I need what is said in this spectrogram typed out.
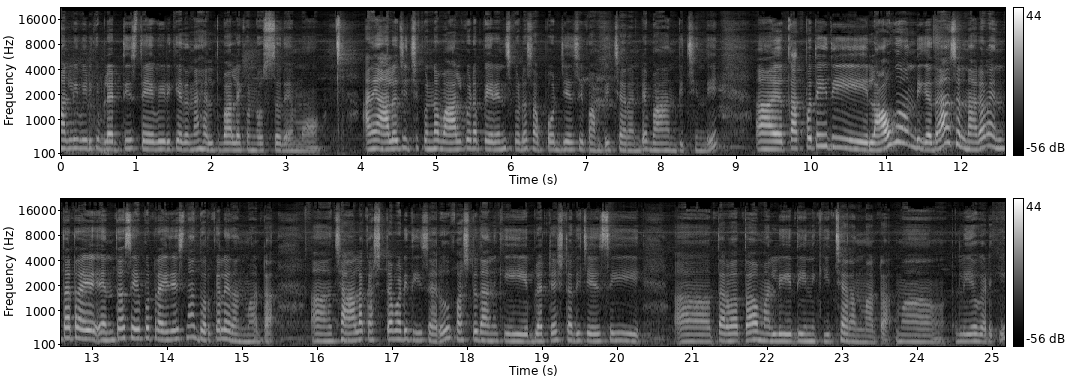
మళ్ళీ వీడికి బ్లడ్ తీస్తే వీడికి ఏదైనా హెల్త్ బాగాలేకుండా వస్తుందేమో అని ఆలోచించకుండా వాళ్ళు కూడా పేరెంట్స్ కూడా సపోర్ట్ చేసి పంపించారంటే బాగా అనిపించింది. కాకపోతే ఇది లావుగా ఉంది కదా. అసలు నరం ఎంత ట్రై ఎంతసేపు ట్రై చేసినా దొరకలేదన్నమాట. చాలా కష్టపడి తీశారు. ఫస్ట్ దానికి బ్లడ్ టెస్ట్ అది చేసి తర్వాత మళ్ళీ దీనికి ఇచ్చారనమాట మా లియోగడికి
